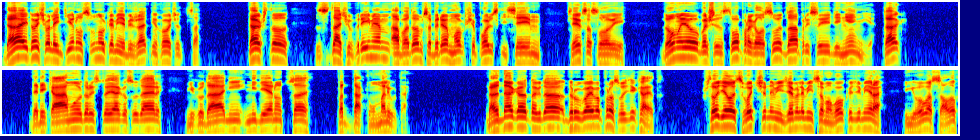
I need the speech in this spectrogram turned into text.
Да, и дочь Валентину с внуками обижать не хочется. Так что сдачу примем, а потом соберем общепольский сейм всех сословий. Думаю, большинство проголосует за присоединение. Так? Далека мудрость твоя, государь, никуда они не денутся, — поддакнул Малюта. Однако тогда другой вопрос возникает. Что делать с вотчинными землями самого Казимира и его вассалов?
